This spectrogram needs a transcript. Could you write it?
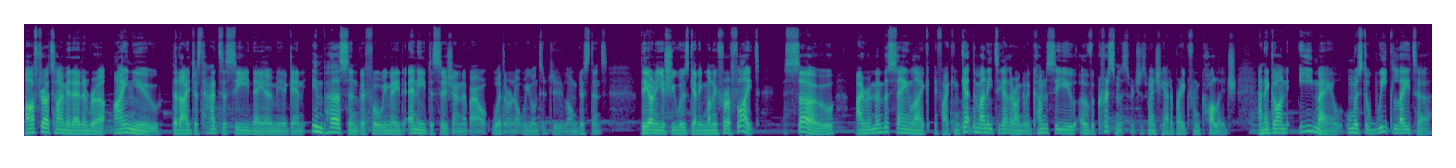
After our time in Edinburgh, I knew that I just had to see Naomi again in person before we made any decision about whether or not we wanted to do long distance. The only issue was getting money for a flight. So I remember saying, like, if I can get the money together, I'm going to come see you over Christmas, which is when she had a break from college. And I got an email almost a week later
